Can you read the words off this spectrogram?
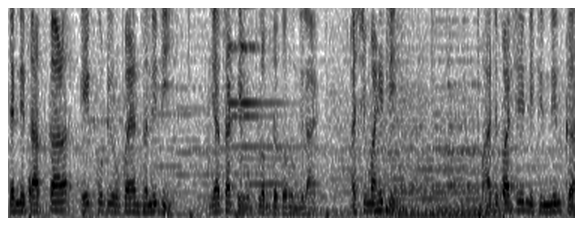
त्यांनी तात्काळ एक कोटी रुपयांचा निधी यासाठी उपलब्ध करून दिला आहे. अशी माहिती भाजपाचे नितीन दिनकर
